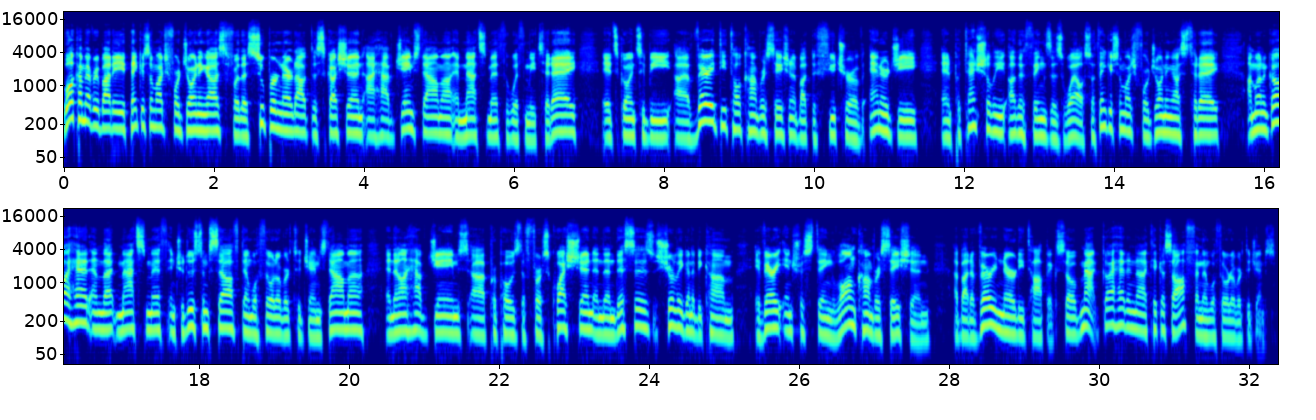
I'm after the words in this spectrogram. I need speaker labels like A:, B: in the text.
A: Welcome, everybody. Thank you so much for joining us for the Super Nerd Out discussion. I have James Douma and Matt Smith with me today. It's going to be a very detailed conversation about the future of energy and potentially other things as well. So, thank you so much for joining us today. I'm going to go ahead and let Matt Smith introduce himself, then we'll throw it over to James Douma, and then I'll have James uh, propose the first question. And then this is surely going to become a very interesting, long conversation about a very nerdy topic. So, Matt, go ahead and uh, kick us off, and then we'll throw it over to James.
